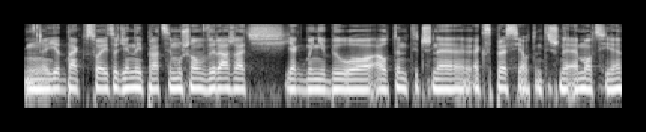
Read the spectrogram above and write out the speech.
jednak w swojej codziennej pracy muszą wyrażać, jakby nie było, autentyczne ekspresje, autentyczne emocje.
